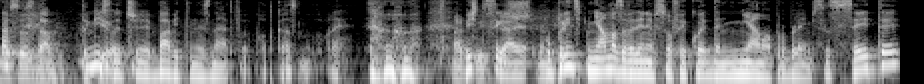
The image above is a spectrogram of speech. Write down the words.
да създам такива. Мисля, че бабите не знаят какво е подкаст, но добре. Ако Вижте искаш, сега, да. по принцип няма заведение в София, което да няма проблеми с съседите.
